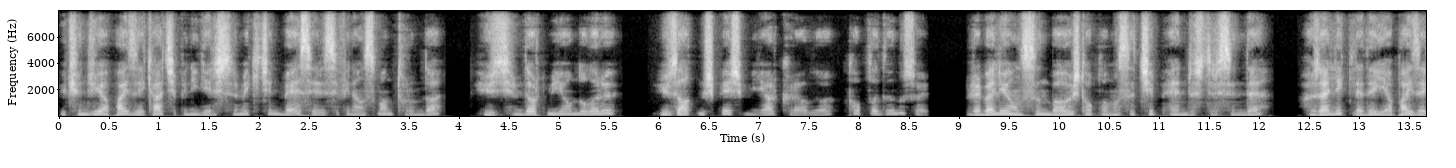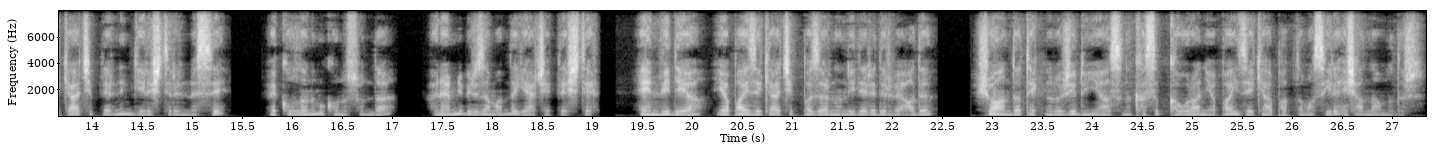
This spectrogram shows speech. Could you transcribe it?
3. yapay zeka çipini geliştirmek için B serisi finansman turunda 124 milyon doları 165 milyar krallığı topladığını söyledi. Rebellions'ın bağış toplaması çip endüstrisinde özellikle de yapay zeka çiplerinin geliştirilmesi ve kullanımı konusunda önemli bir zamanda gerçekleşti. Nvidia, yapay zeka çip pazarının lideridir ve adı, şu anda teknoloji dünyasını kasıp kavuran yapay zeka patlamasıyla eş anlamlıdır.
